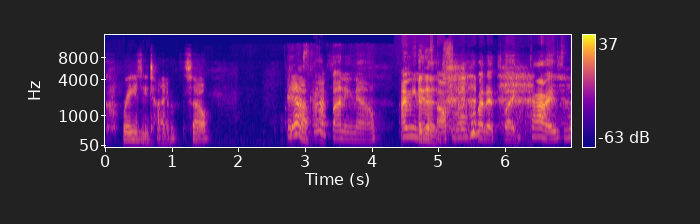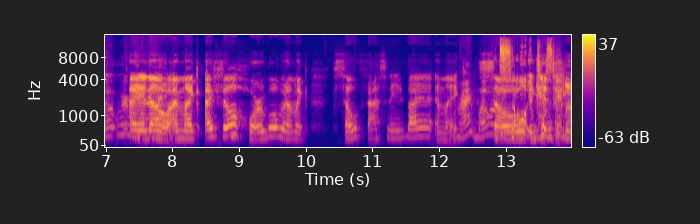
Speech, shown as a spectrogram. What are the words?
crazy time. So It yeah. is kind of funny now. I mean, It it's is. awful, but it's like, guys, what were we I know. I'm like, I feel horrible, but I'm like so fascinated by it and like Right? What were so, we So doing? interesting. Came it.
